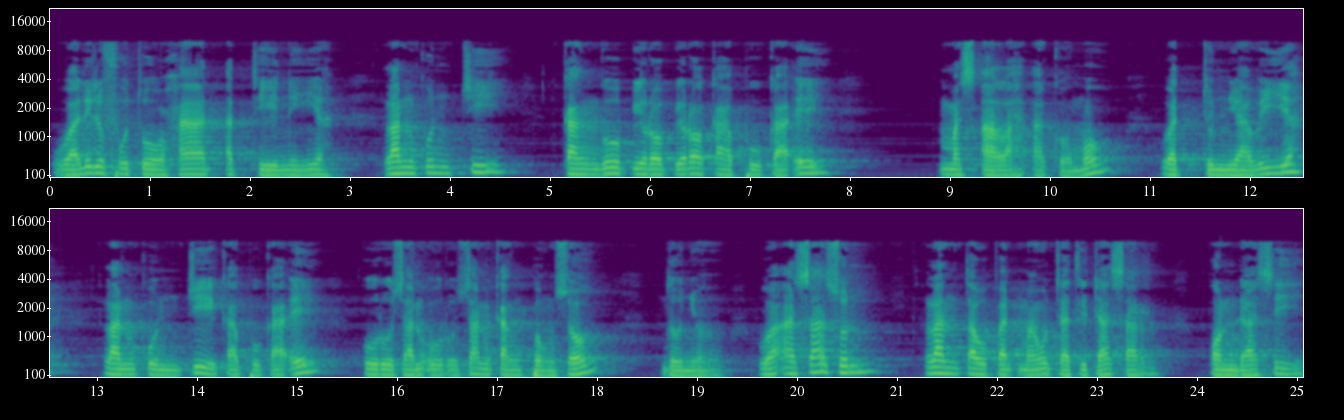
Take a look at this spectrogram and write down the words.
walil futuhat at-diniyah lan kunci kanggo piro-piro kabukae masalah agomo wa dunyawiyah lan kunci kabukae urusan-urusan kang bangsa donya. Wa asasun lan taubat mau dadi dasar pondasi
